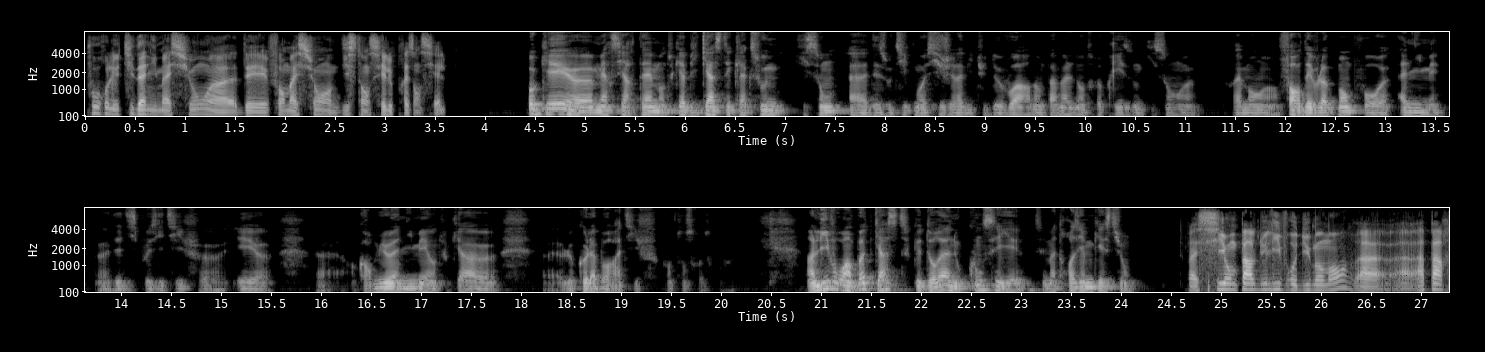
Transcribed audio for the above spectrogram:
pour l'outil d'animation des formations en distanciel ou présentiel. Ok, merci Artem. En tout cas, Bicast et Klaxoon, qui sont des outils que moi aussi j'ai l'habitude de voir dans pas mal d'entreprises, donc qui sont vraiment un fort développement pour animer des dispositifs et encore mieux animer en tout cas le collaboratif quand on se retrouve. Un livre ou un podcast que tu aurais à nous conseiller? C'est ma troisième question. Bah, si on parle du livre du moment, à, part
